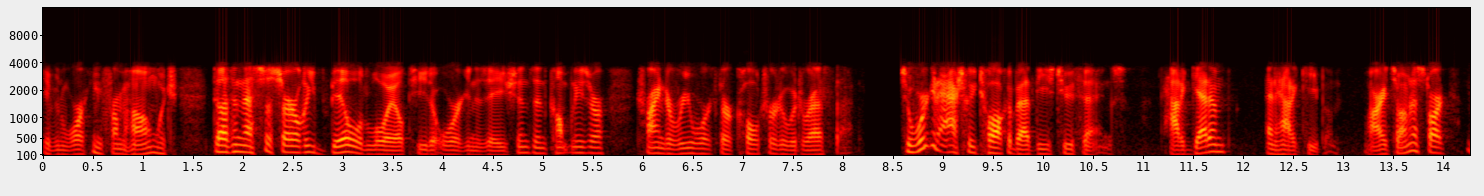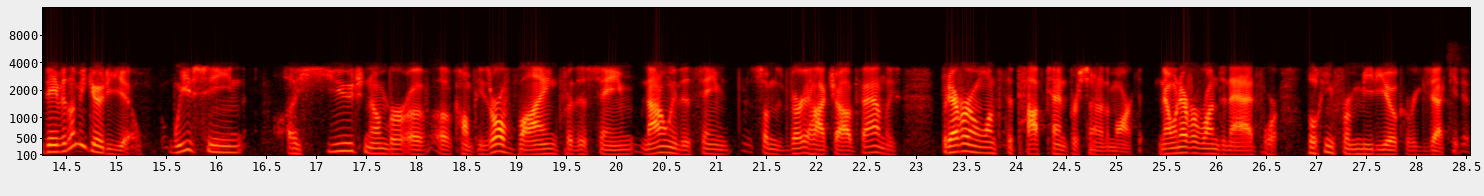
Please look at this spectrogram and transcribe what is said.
They've been working from home, which doesn't necessarily build loyalty to organizations, and companies are trying to rework their culture to address that. So we're going to actually talk about these two things how to get them and how to keep them. All right, so I'm going to start. David, let me go to you. We've seen a huge number of, of companies. They're all vying for the same, not only the same, some very hot job families, but everyone wants the top 10% of the market. No one ever runs an ad for looking for a mediocre executive.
